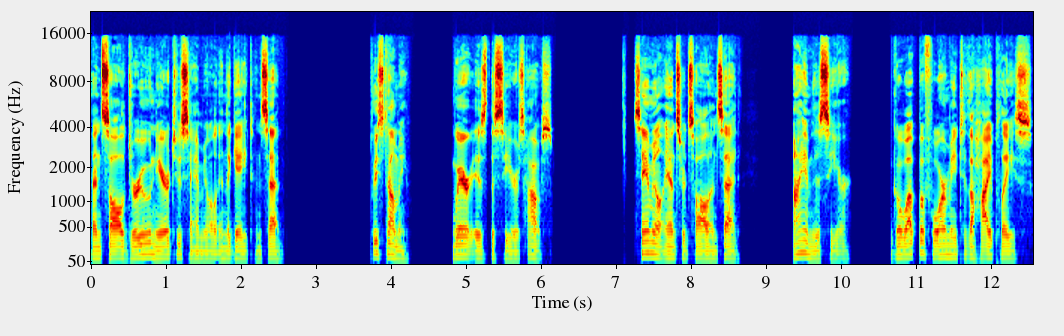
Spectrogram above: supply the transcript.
Then Saul drew near to Samuel in the gate and said, Please tell me, where is the seer's house? Samuel answered Saul and said, I am the seer. Go up before me to the high place,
